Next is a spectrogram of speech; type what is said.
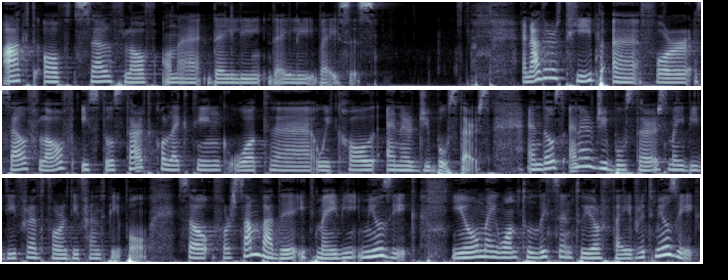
Act of self love on a daily, daily basis. Another tip uh, for self love is to start collecting what uh, we call energy boosters. And those energy boosters may be different for different people. So for somebody, it may be music. You may want to listen to your favorite music.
